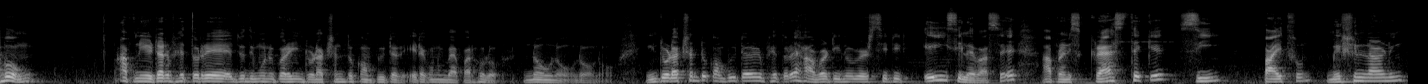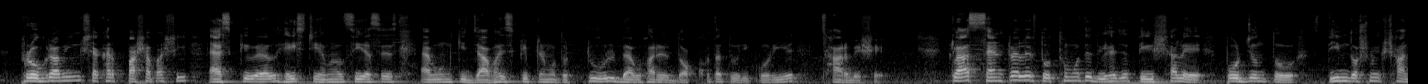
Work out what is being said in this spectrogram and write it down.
এবং আপনি এটার ভেতরে যদি মনে করেন ইন্ট্রোডাকশন টু কম্পিউটার এটা কোনো ব্যাপার হলো? No no no no introduction to কম্পিউটারের ভেতরে হার্ভার্ড ইউনিভার্সিটির এই সিলেবাসে আপনার স্ক্র্যাচ থেকে C Python machine learning programming শেখার পাশাপাশি এসকিউএল এইচটিএমএল সিএসএস এমনকি জাভা স্ক্রিপ্টের মতো টুল ব্যবহারের দক্ষতা তৈরি করিয়ে ছাড়বে সে। ক্লাস সেন্ট্রালের তথ্য মতে দুই হাজার তেইশ সালে পর্যন্ত তিন দশমিক সাত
